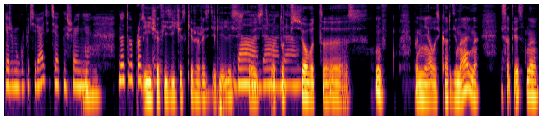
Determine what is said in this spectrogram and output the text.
я же могу потерять эти отношения. Мгм. Но это вопрос... И еще физически же разделились. Да, То есть да, вот тут да. все вот э, ну, поменялось кардинально, и, соответственно,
